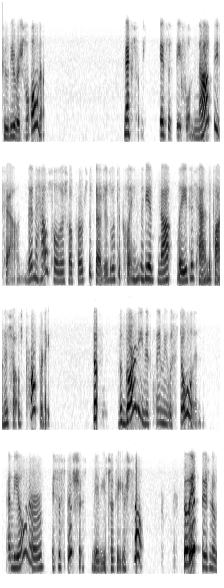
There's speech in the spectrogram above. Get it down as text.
to the original owner. Next verse. If the thief will not be found, then the householder shall approach the judges with the claim that he has not laid his hand upon his fellow's property. So the guardian is claiming it was stolen, and the owner is suspicious. Maybe you took it yourself. So if there's no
